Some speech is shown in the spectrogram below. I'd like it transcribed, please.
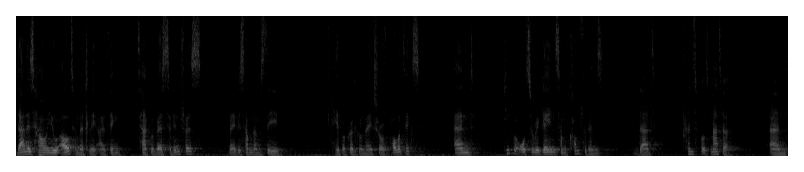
That is how you ultimately, I think, tackle vested interests maybe sometimes the hypocritical nature of politics, and people also regain some confidence that principles matter. And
